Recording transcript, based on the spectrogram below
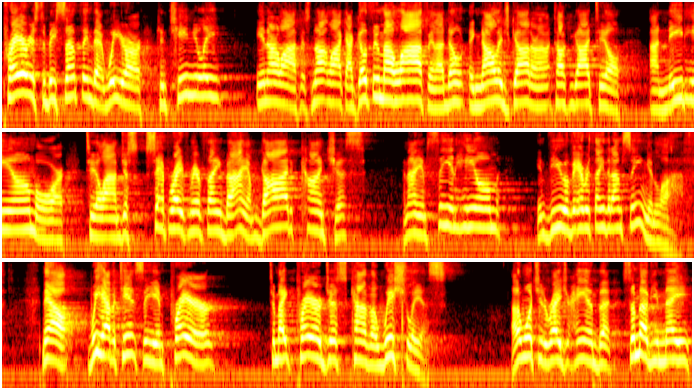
Prayer is to be something that we are continually in our life. It's not like I go through my life and I don't acknowledge God or I'm not talking to God till I need Him or till I'm just separated from everything, but I am God conscious and I am seeing Him in view of everything that I'm seeing in life. Now, we have a tendency in prayer to make prayer just kind of a wish list. I don't want you to raise your hand, but some of you may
